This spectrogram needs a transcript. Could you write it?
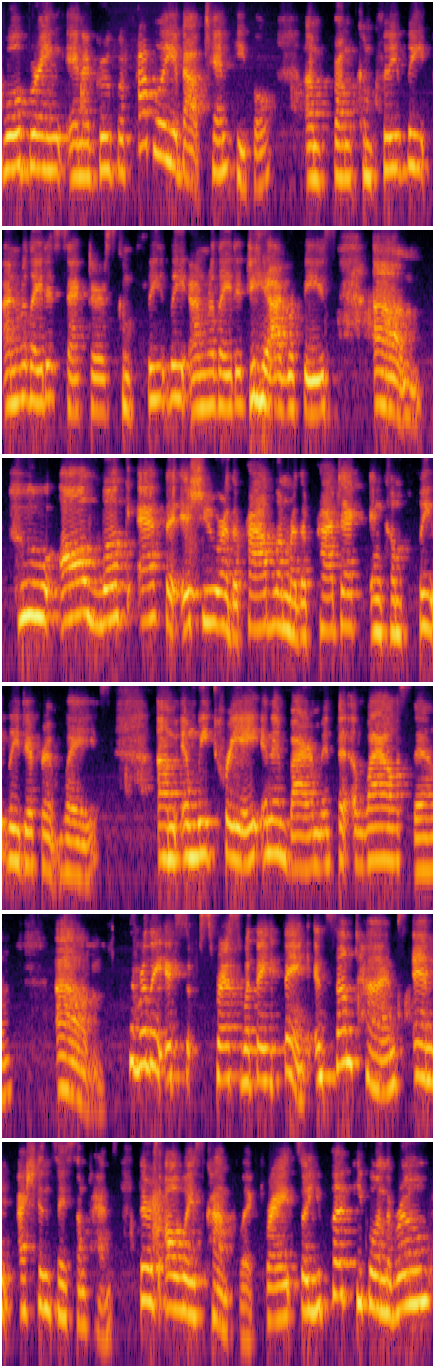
we'll bring in a group of probably about 10 people um, from completely unrelated sectors, completely unrelated geographies, um, who all look at the issue or the problem or the project in completely different ways. Um, and we create an environment that allows them um, to really express what they think. And sometimes, and I shouldn't say sometimes, there's always conflict, right? So you put people in the room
